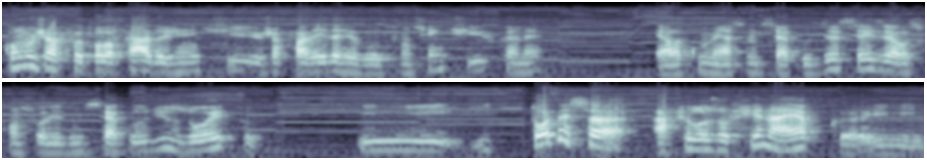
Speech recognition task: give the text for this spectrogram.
como já foi colocado, a gente, eu já falei da revolução científica, né? Ela começa no século XVI, ela se consolida no século XVIII e, e, toda essa a filosofia na época e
